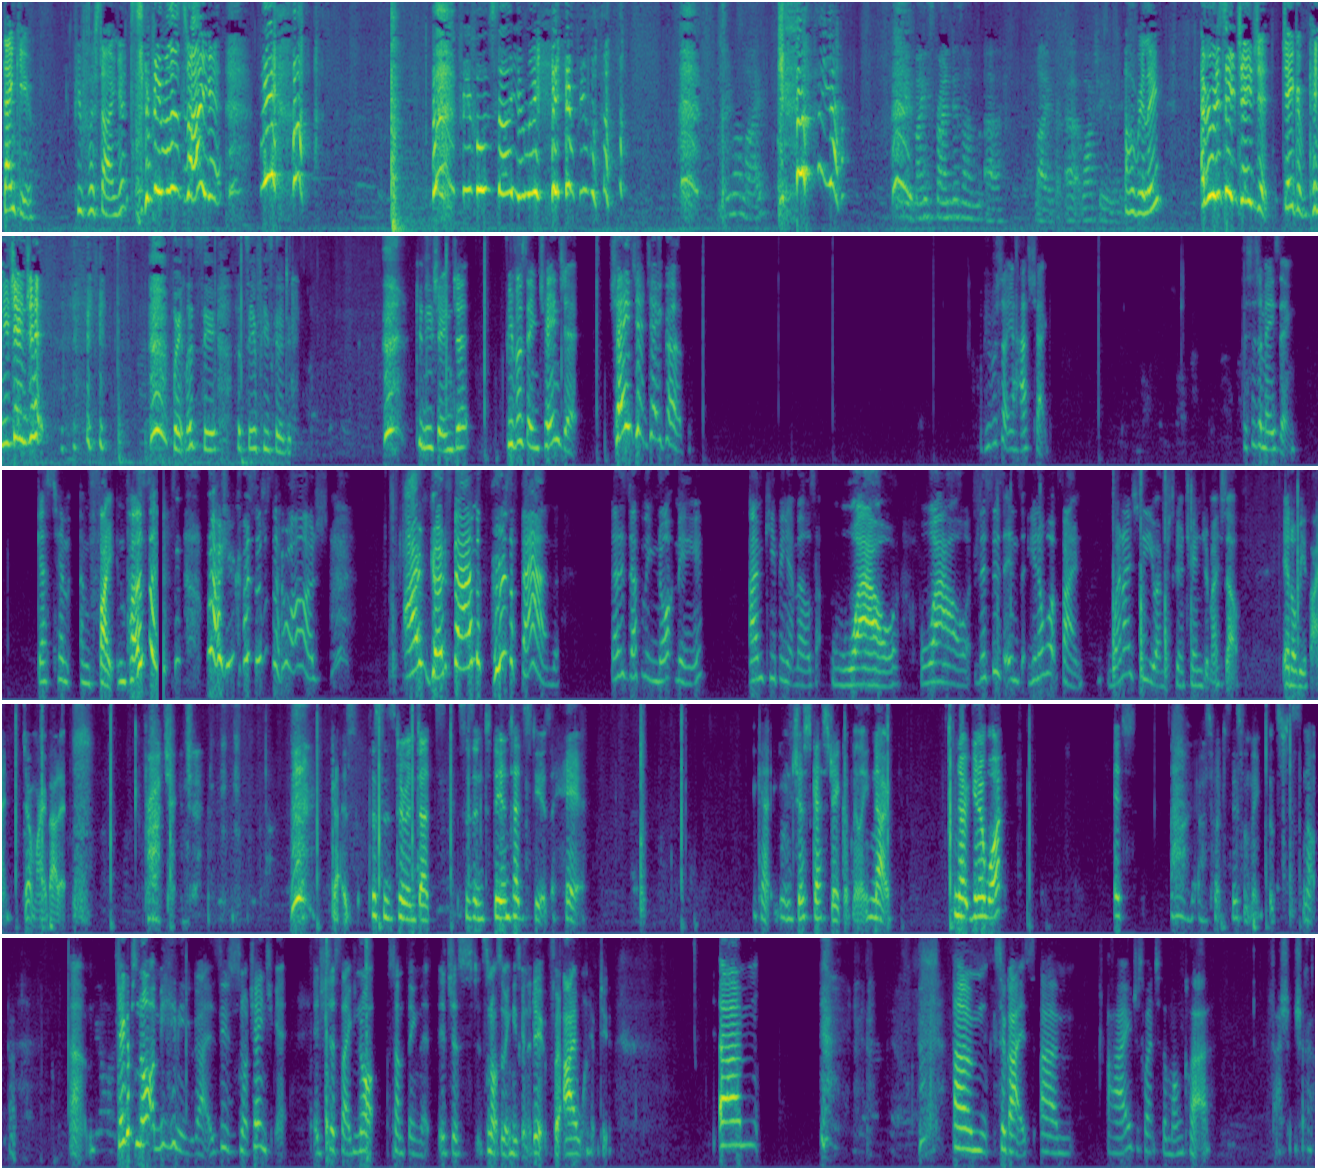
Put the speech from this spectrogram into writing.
Thank you. People are saying it. People are saying it. People are saying it. Wait, people. Are you on live? My friend is on uh, live uh, watching it. Oh, really? Everybody say change it. Jacob, can you change it? Wait, let's see. Let's see if he's gonna do. Can you change it? People are saying change it. Change it, Jacob. People are starting a hashtag. This is amazing. Guest him and fight in person. Wow, you guys are so harsh. I'm good, fam. Who's a fam? That is definitely not me. I'm keeping it, Mills. Wow. Wow. This is ins- You know what? Fine. When I see you, I'm just going to change it myself. It'll be fine. Don't worry about it. Bro, change it. Guys, this is too intense. This is in- the intensity is here. Okay, just guess Jacob Millie. No. No, you know what? It's I was about to say something. It's just not. Um, Jacob's not a meanie, you guys. He's just not changing it. It's just like not something that it's just it's not something he's gonna do. But I want him to. Um. um. So guys, um, I just went to the Moncler fashion show. And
